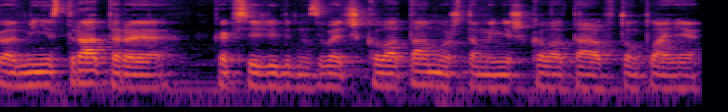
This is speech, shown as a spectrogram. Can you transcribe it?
администраторы, как все любят называть, школота, может, там и не школота, а в том плане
